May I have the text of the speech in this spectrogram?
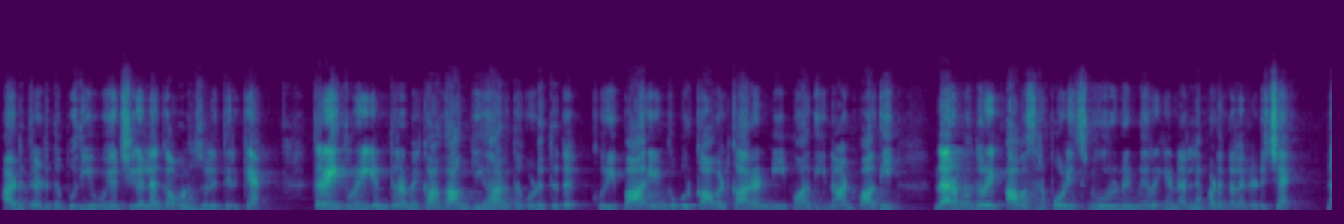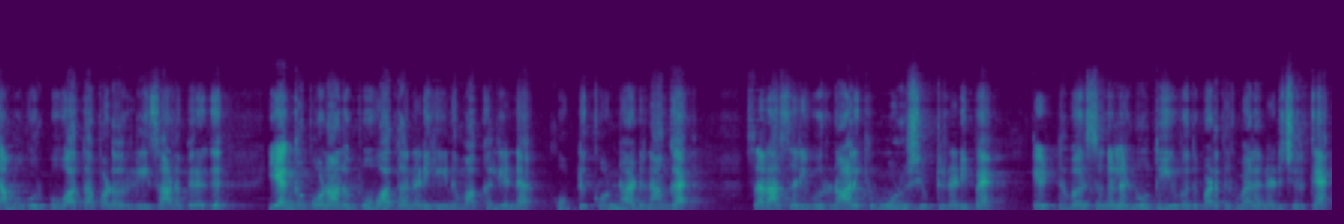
அடுத்தடுத்து புதிய முயற்சிகள்ல கவனம் செலுத்திருக்கேன். திரைத்துறை என் திறமைக்காக அங்கீகாரத்தை கொடுத்தது. குறிப்பா எங்க ஊர் காவல்காரன் நீ பாதி நான் பாதி நர்மதுரை அவசர போலீஸ் நூறுன்னு நிறைய நல்ல படங்களை நடிச்சேன். நம்ம ஊர் பூவாத்தா படம் ரிலீஸ் ஆன பிறகு எங்க போனாலும் பூவாத்தா நடிகைன்னு மக்கள் என்ன கூப்பிட்டு கொண்டாடுனாங்க. சராசரி ஒரு நாளைக்கு மூணு ஷிஃப்ட் நடிப்பேன். எட்டு வருஷங்கள்ல நூத்தி இருபது படத்துக்கு மேல நடிச்சிருக்கேன்.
